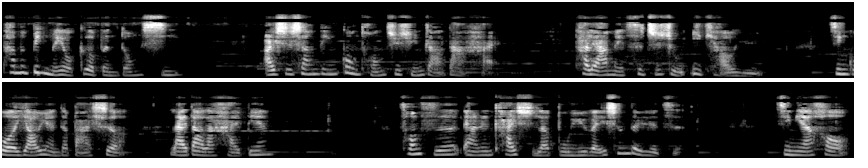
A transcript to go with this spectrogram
他们并没有各奔东西，而是商定共同去寻找大海。他俩每次只煮一条鱼。经过遥远的跋涉，来到了海边。从此，两人开始了捕鱼为生的日子。几年后，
